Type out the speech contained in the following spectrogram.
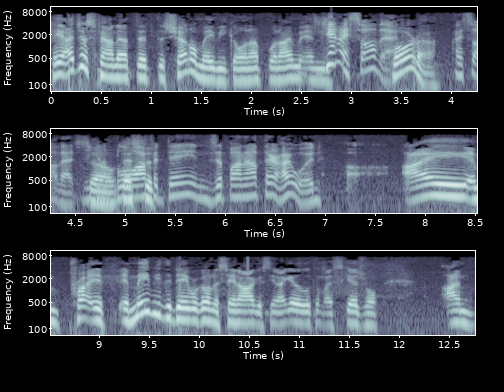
Hey, I just found out that the shuttle may be going up when I'm in Yeah, I saw that. Florida. I saw that. You So, gonna blow off the- a day and zip on out there? I would. Uh, I am. Pro- if it may be the day we're going to St. Augustine, I got to look at my schedule. I'm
